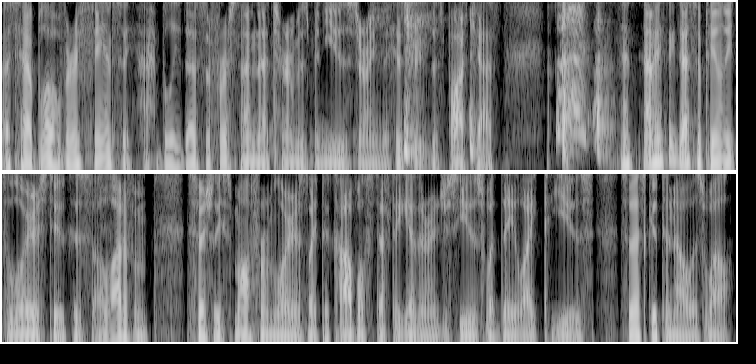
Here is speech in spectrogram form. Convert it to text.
A tableau, very fancy. I believe that's the first time that term has been used during the history of this podcast. and, and, I think that's appealing to lawyers too, because a lot of them, especially small firm lawyers, like to cobble stuff together and just use what they like to use. So that's good to know as well.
